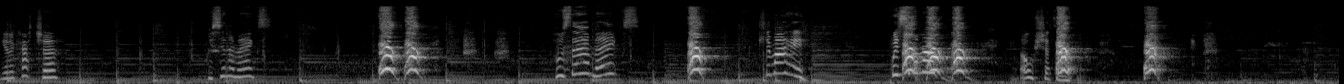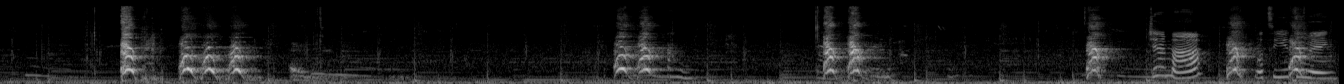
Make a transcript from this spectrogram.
You gonna catch her? Seen her, Max. Who's there, Max? Come on here. Seen her. Oh, shut up. Gemma, what are you doing?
